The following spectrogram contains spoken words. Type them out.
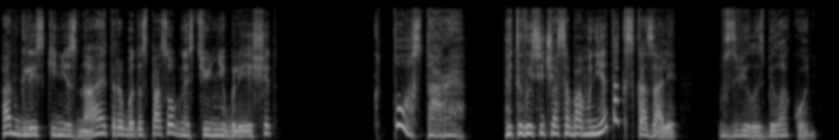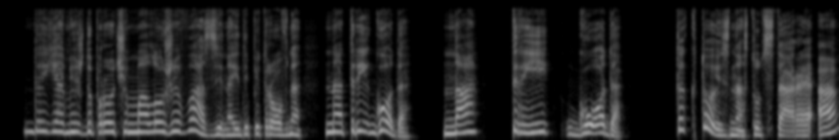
Английский не знает, работоспособностью не блещет». «Кто старая? Это вы сейчас обо мне так сказали?» — взвилась Белоконь. «Да я, между прочим, моложе вас, Зинаида Петровна, на три года. На три года. Так кто из нас тут старая, а?»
